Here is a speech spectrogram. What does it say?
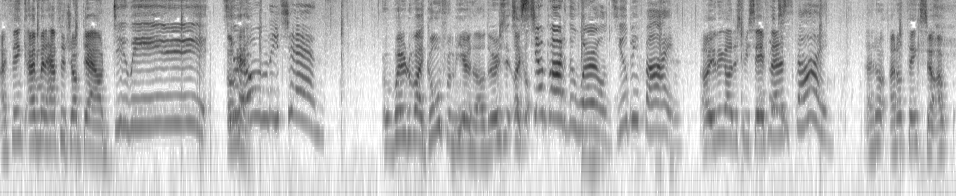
I think I'm gonna have to jump down. Do it. It's your only chance. Where do I go from here, though? There isn't like. Just jump out of the world. You'll be fine. Oh, you think I'll just be safe then? It's fine. I don't. I don't think so.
